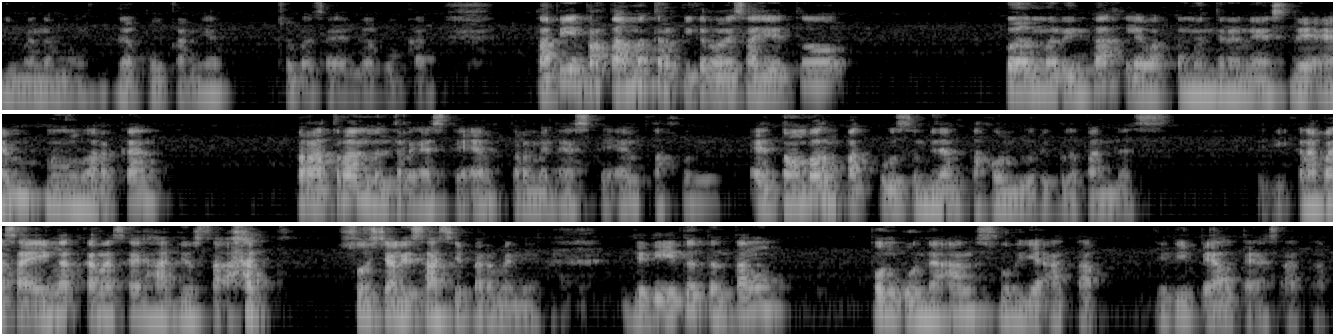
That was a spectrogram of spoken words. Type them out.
gimana menggabungkannya, coba saya gabungkan. Tapi yang pertama terpikir oleh saya itu pemerintah lewat Kementerian SDM mengeluarkan Peraturan Menteri SDM, Permen SDM tahun eh nomor 49 tahun 2018. Jadi kenapa saya ingat karena saya hadir saat sosialisasi permennya. Jadi itu tentang penggunaan surya atap, jadi PLTS atap.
